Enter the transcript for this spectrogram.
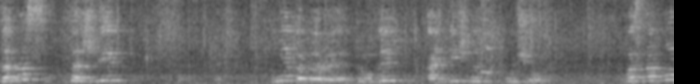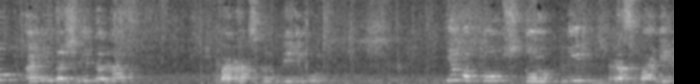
До нас дошли некоторые труды античных ученых. В основном они дошли до нас в арабском переводе. Дело в том, что при распаде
